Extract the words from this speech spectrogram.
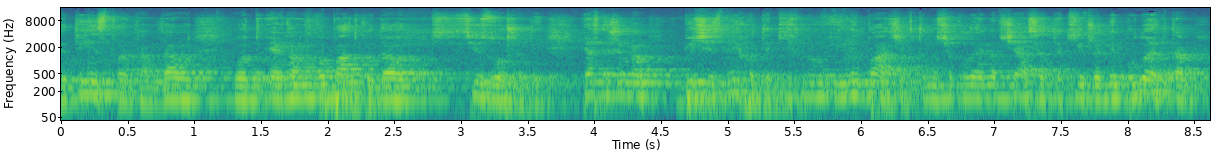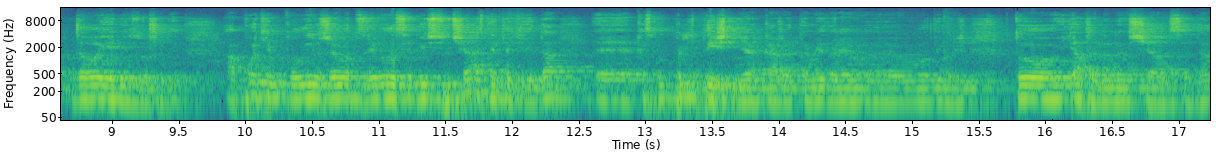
дитинство, там, да, от, як в даному випадку, да, от, ці зошити. Я, скажімо, більшість з них от таких ну, і не бачив, тому що коли я навчався, таких вже не було, як там довоєнні зошити. А потім, коли вже от з'явилися більш сучасні такі, да, е, космополітичні, як каже там Віталій е, Володимирович, то я вже не навчався. Да.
